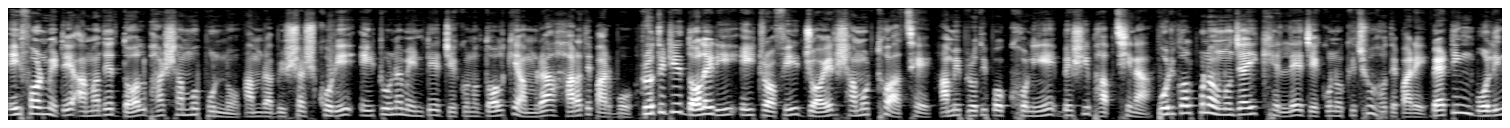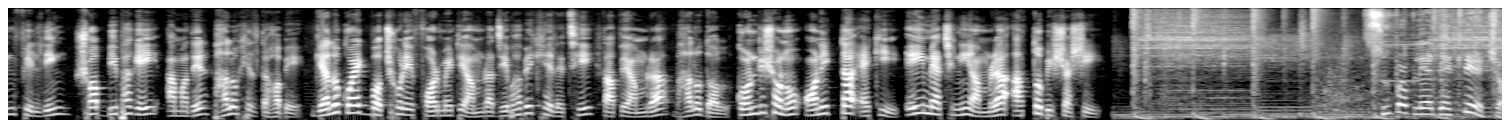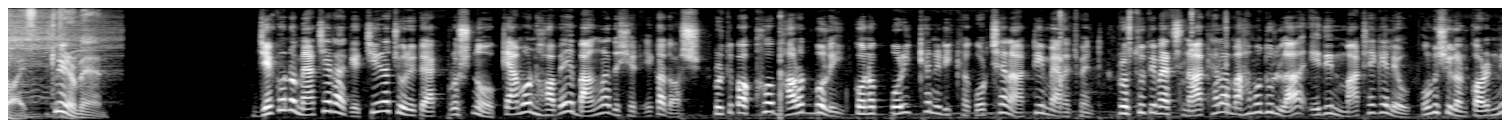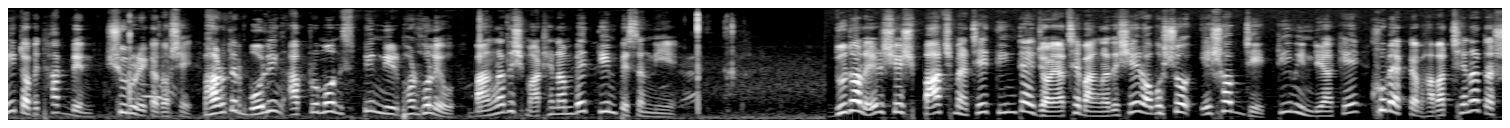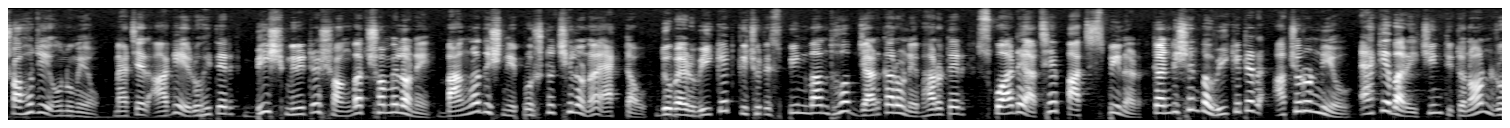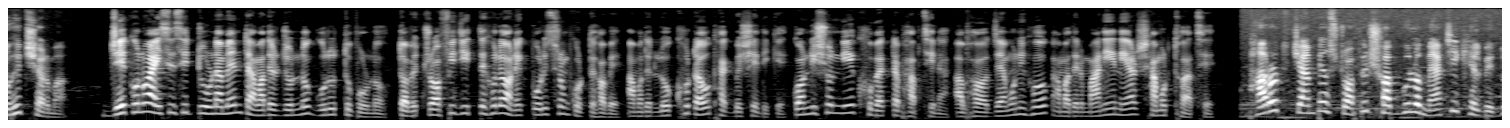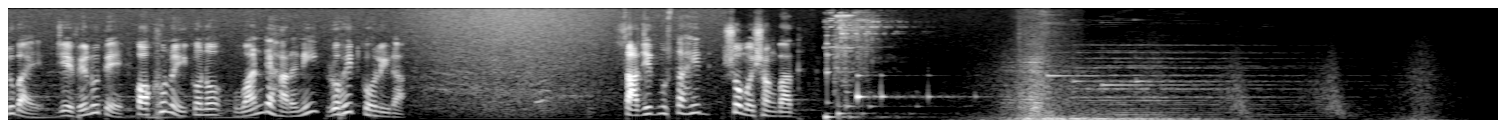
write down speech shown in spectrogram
এই ফরম্যাটে আমাদের দল ভারসাম্যপূর্ণ। আমরা বিশ্বাস করি এই টুর্নামেন্টে যে কোনো দলকে আমরা হারাতে পারব। প্রতিটি দলেরই এই ট্রফি জয়ের সামর্থ্য আছে। আমি প্রতিপক্ষ নিয়ে বেশি ভাবছি না। পরিকল্পনা অনুযায়ী খেললে যে কোনো কিছু হতে পারে। ব্যাটিং, বোলিং, ফিল্ডিং সব বিভাগেই আমাদের ভালো খেলতে হবে। গেল কয়েক বছরে ফরম্যাটে আমরা যেভাবে খেলেছি, তাতে আমরা ভালো দল। কন্ডিশনও অনেকটা একই। এই ম্যাচ নিয়ে আমরা আত্মবিশ্বাসী। সুপার প্লেয়ারদের ক্লিয়ার চয়েস ক্লিয়ারম্যান যে কোনো ম্যাচের আগে চিরাচরিত এক প্রশ্ন, কেমন হবে বাংলাদেশের একাদশ? প্রতিপক্ষ ভারত বলেই কোনো পরীক্ষা নিরীক্ষা করছে না টিম ম্যানেজমেন্ট প্রস্তুতি ম্যাচ না খেলা মাহমুদুল্লাহ এদিন মাঠে গেলেও অনুশীলন করেননি, তবে থাকবেন শুরুর একাদশে। ভারতের বোলিং আক্রমণ স্পিন নির্ভর হলেও বাংলাদেশ মাঠে নামবে তিন পেসার নিয়ে। দু দলের শেষ পাঁচ ম্যাচে তিনটায় জয় আছে বাংলাদেশের। অবশ্য এসব যে টিম ইন্ডিয়াকে খুব একটা ভাবাচ্ছে না, তা সহজেই অনুমেয়। ম্যাচের আগে রোহিতের বিশ মিনিটের সংবাদ সম্মেলনে বাংলাদেশ নিয়ে প্রশ্ন ছিল না একটাও। দুবাইয়ের উইকেট, কিছুটা স্পিন বান্ধব, যার কারণে ভারতের স্কোয়াডে আছে পাঁচ স্পিনার। কন্ডিশন বা উইকেটের আচরণ নিয়েও একেবারেই চিন্তিত নন রোহিত শর্মা। যে কোনো আইসিসি টুর্নামেন্ট আমাদের জন্য গুরুত্বপূর্ণ, তবে ট্রফি জিততে হলে অনেক পরিশ্রম করতে হবে। আমাদের লক্ষ্যটাও থাকবে সেদিকে। কন্ডিশন নিয়ে খুব একটা ভাবছি না। আবহাওয়া যেমনই হোক, আমাদের মানিয়ে নেয়ার সামর্থ্য আছে। ভারত চ্যাম্পিয়ন্স ট্রফির সবগুলো ম্যাচই খেলবে দুবাইয়ে, যে ভেন্যুতে কখনোই কোনো ওয়ানডে হারেনি রোহিত কোহলিরা। সাজিদ মুস্তাহিদ, সময় সংবাদ।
